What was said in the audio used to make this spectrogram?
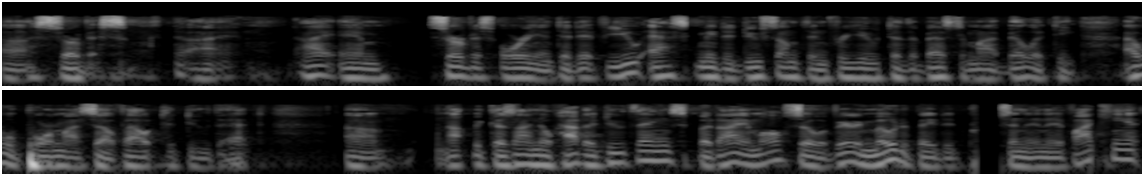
uh, service. I, I am service oriented. If you ask me to do something for you to the best of my ability, I will pour myself out to do that. Um, not because I know how to do things, but I am also a very motivated person. And if I can't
